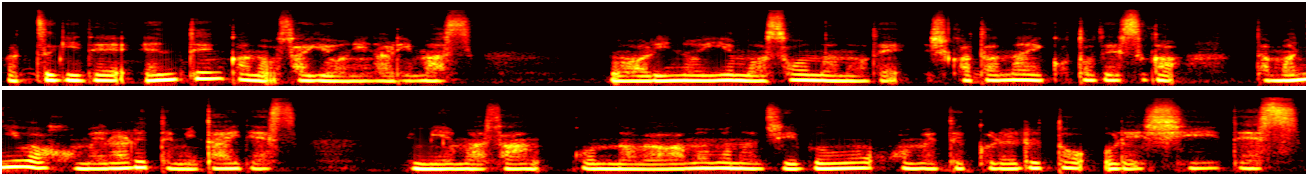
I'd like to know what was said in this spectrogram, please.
厚着で炎天下の作業になります。周りの家もそうなので仕方ないことですがたまには褒められてみたいです。弓山さんこんなわがままな自分を褒めてくれると嬉しいです。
